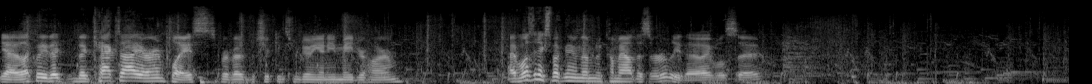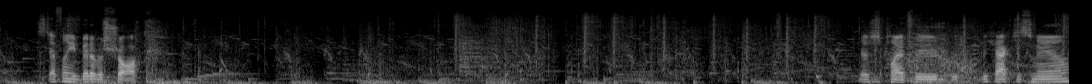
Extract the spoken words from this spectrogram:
Yeah, luckily the, the cacti are in place to prevent the chickens from doing any major harm. I wasn't expecting them to come out this early, though, I will say. It's definitely a bit of a shock. Let's just plant food the cactus now.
